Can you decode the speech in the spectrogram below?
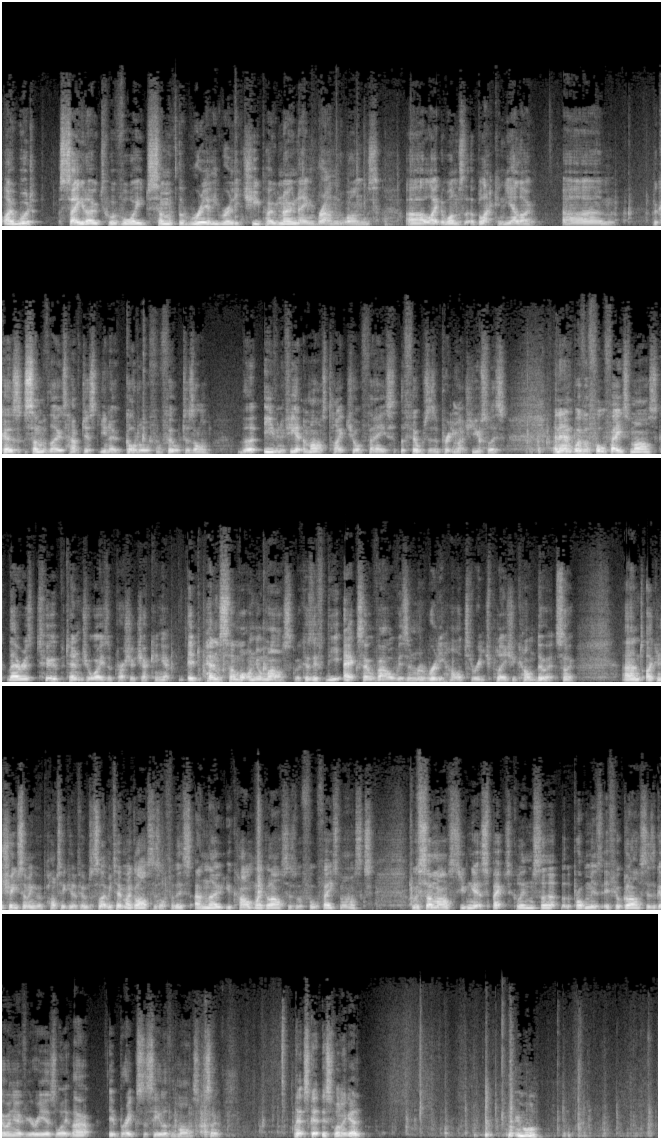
I would say though to avoid some of the really, really cheapo no-name brand ones, uh, like the ones that are black and yellow um, because some of those have just, you know, god-awful filters on that even if you get the mask tight to your face, the filters are pretty much useless. And then with a full face mask, there is two potential ways of pressure checking it. It depends somewhat on your mask, because if the exhale valve is in a really hard to reach place, you can't do it. So, And I can show you something with a particulate filter. So let me take my glasses off of this, and no, you can't wear glasses with full face masks. With some masks you can get a spectacle insert, but the problem is if your glasses are going over your ears like that, it breaks the seal of the mask. So Let's get this one again. Put him on.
